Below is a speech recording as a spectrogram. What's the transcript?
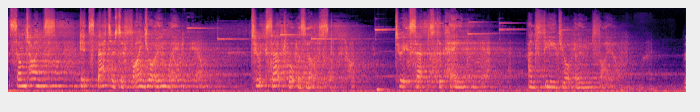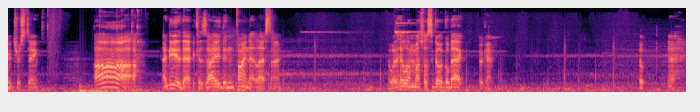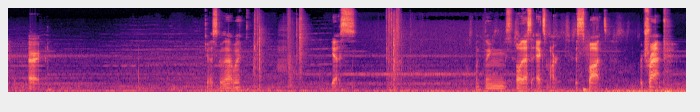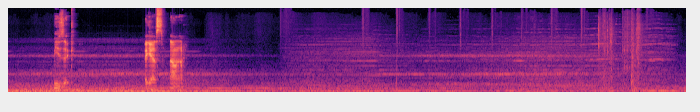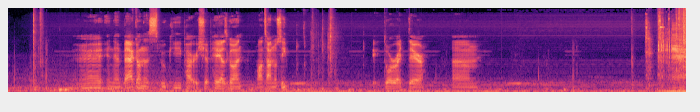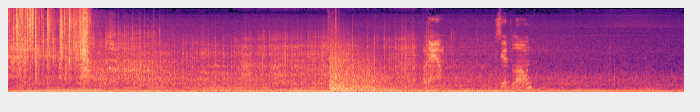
Sometimes it's better to find your own way, to accept what was lost, to accept the pain, and feed your own fire. Interesting. Ah, I needed that because I didn't find that last time. Where the hell am I supposed to go? Go back? Okay. Oh, yeah. Alright. Okay, let's go that way. Yes. Something's. Oh, that's the X mark. The spot. For trap. Music. I guess. I don't know. Alright, and then back on the spooky pirate ship. Hey, how's it going? Long time no see. Okay, door right there. Um. Oh, damn. Just get blown?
